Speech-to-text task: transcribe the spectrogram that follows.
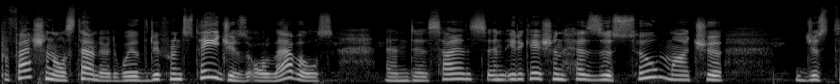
professional standard with different stages or levels. And uh, science and education has uh, so much uh, just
